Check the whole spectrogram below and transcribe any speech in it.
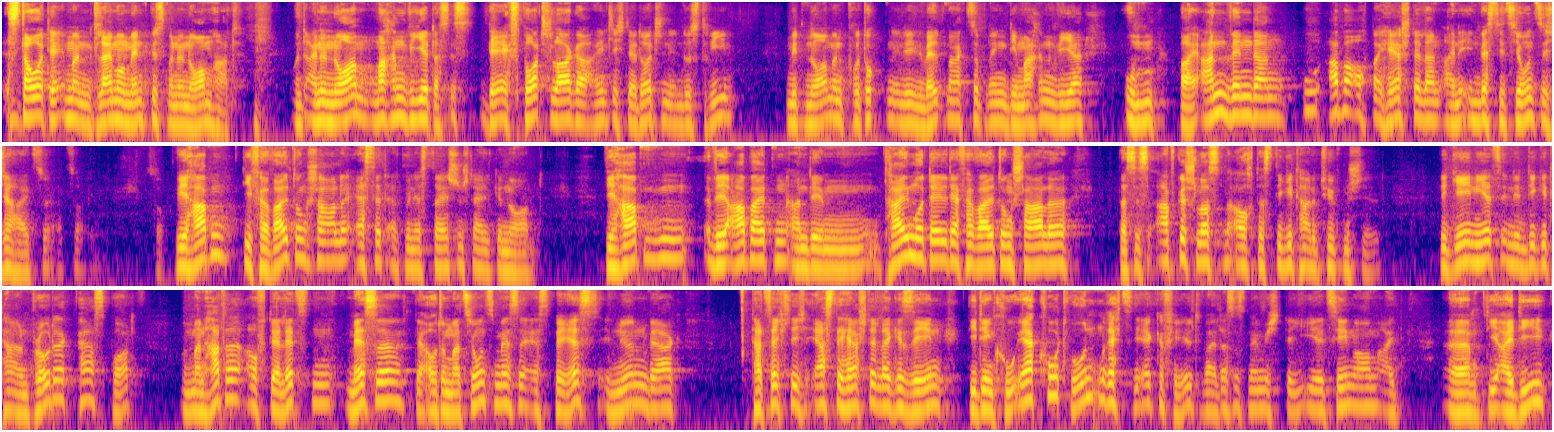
Es dauert ja immer einen kleinen Moment, bis man eine Norm hat. Und eine Norm machen wir, das ist der Exportschlager eigentlich der deutschen Industrie, mit Normen Produkten in den Weltmarkt zu bringen. Die machen wir, um bei Anwendern, aber auch bei Herstellern eine Investitionssicherheit zu erzeugen. So. Wir haben die Verwaltungsschale Asset Administration Style genormt. Wir, haben, wir arbeiten an dem Teilmodell der Verwaltungsschale. Das ist abgeschlossen, auch das digitale Typenschild. Wir gehen jetzt in den digitalen Product Passport und man hatte auf der letzten Messe, der Automationsmesse SPS in Nürnberg, tatsächlich erste Hersteller gesehen, die den QR-Code, wo unten rechts die Ecke fehlt, weil das ist nämlich die IEC-Norm, äh, die ID,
